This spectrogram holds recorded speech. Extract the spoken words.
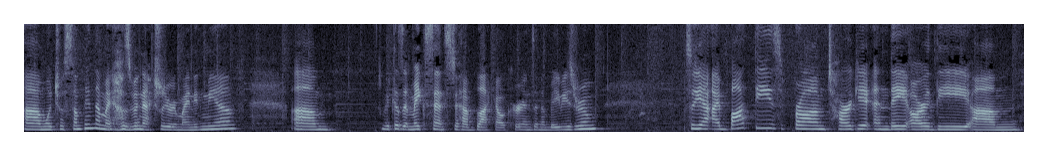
um, which was something that my husband actually reminded me of. Um, because it makes sense to have blackout curtains in a baby's room. So yeah, I bought these from Target and they are the, um,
